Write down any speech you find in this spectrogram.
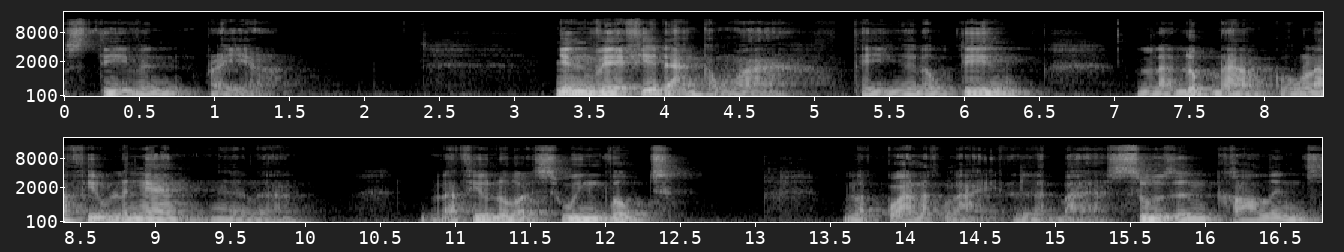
Stephen Breyer. Nhưng về phía đảng Cộng Hòa thì người đầu tiên là lúc nào cũng lá phiếu lên ngang là lá phiếu nó gọi là swing vote. Lật qua lật lại là bà Susan Collins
